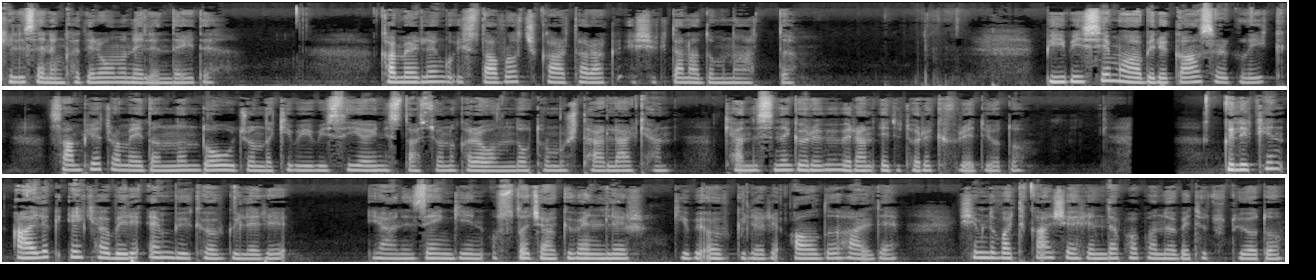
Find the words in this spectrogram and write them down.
Kilisenin kaderi onun elindeydi. Camerlengo istavroz çıkartarak eşikten adımını attı. BBC muhabiri Gunsir Glick, San Pietro Meydanı'nın doğu ucundaki BBC yayın istasyonu karavanında oturmuş terlerken kendisine görevi veren editöre küfür ediyordu. Glick'in aylık ilk haberi en büyük övgüleri yani zengin, ustaca, güvenilir gibi övgüleri aldığı halde şimdi Vatikan şehrinde Papa nöbeti tutuyordu.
